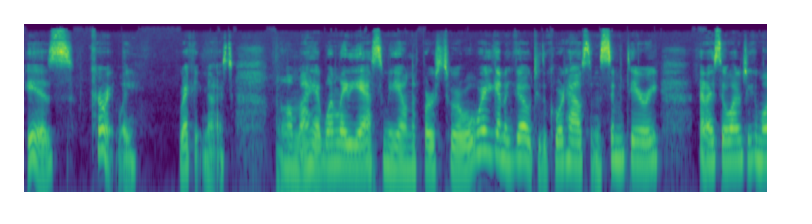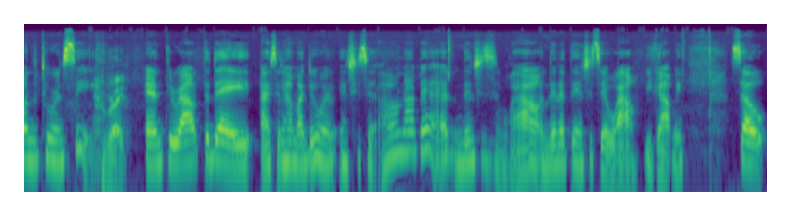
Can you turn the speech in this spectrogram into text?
is currently recognized. Um, I had one lady ask me on the first tour, "Well, where are you going to go? To the courthouse and the cemetery?" And I said, "Why don't you come on the tour and see?" Right. And throughout the day, I said, How am I doing? And she said, Oh, not bad. And then she said, Wow. And then at the end, she said, Wow, you got me. So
